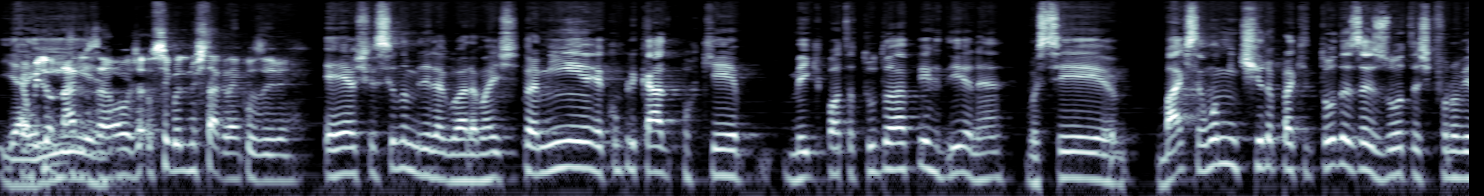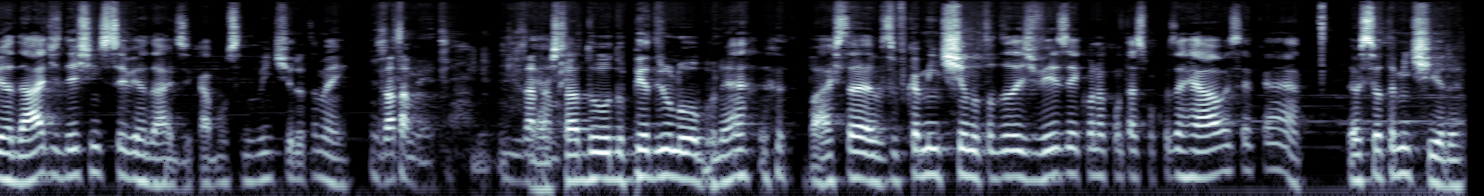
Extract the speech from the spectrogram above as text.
E é um aí- milionáriozão. Eu, sigo ele no Instagram, inclusive. É, eu esqueci o nome dele agora, mas pra mim é complicado porque meio que bota tudo a perder, né? Você basta uma mentira pra que todas as outras que foram verdade deixem de ser verdades e acabam sendo mentira também. Exatamente. É a Exatamente. história do, do Pedro e o Lobo, né? Basta você ficar mentindo todas as vezes, aí quando acontece uma coisa real, você fica, ah, deve ser outra mentira.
